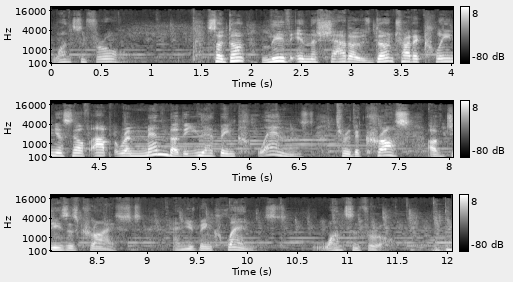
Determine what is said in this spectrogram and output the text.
once and for all. So don't live in the shadows. Don't try to clean yourself up. Remember that you have been cleansed through the cross of Jesus Christ, and you've been cleansed once and for all.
